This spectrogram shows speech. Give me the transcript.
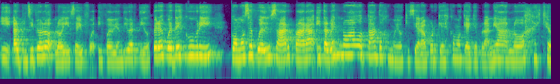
y al principio lo, lo hice y fue, y fue bien divertido, pero después descubrí cómo se puede usar para, y tal vez no hago tantos como yo quisiera, porque es como que hay que planearlo, hay que,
